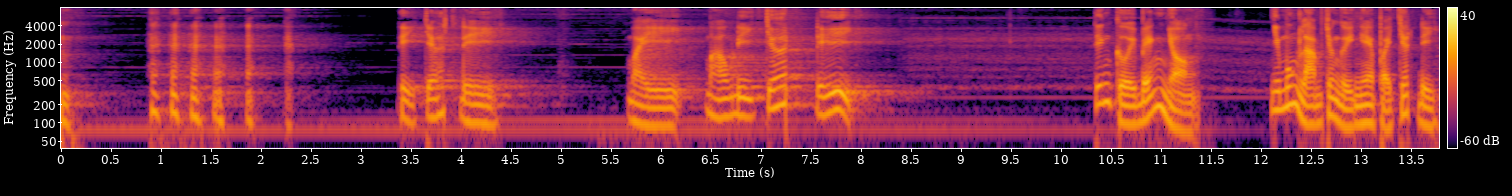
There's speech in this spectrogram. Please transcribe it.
Đi chết đi. Mày mau đi chết đi. Tiếng cười bén nhọn Như muốn làm cho người nghe phải chết đi.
